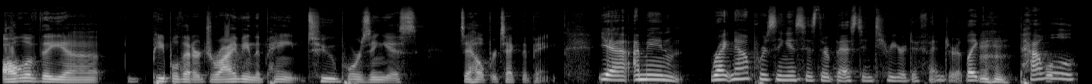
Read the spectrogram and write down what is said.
all of the uh, people that are driving the paint to Porzingis to help protect the paint. yeah. I mean, right now Porzingis is their best interior defender. Like Mm-hmm. Powell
